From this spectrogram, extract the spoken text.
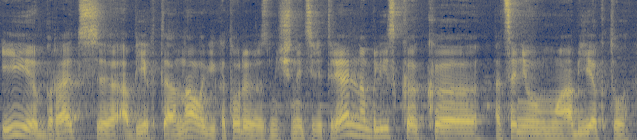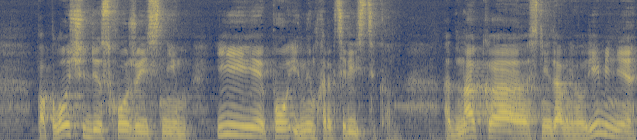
и брать объекты-аналоги, которые размещены территориально близко к оцениваемому объекту, по площади, схожие с ним, и по иным характеристикам. Однако с недавнего времени,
